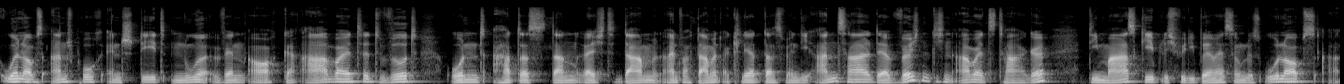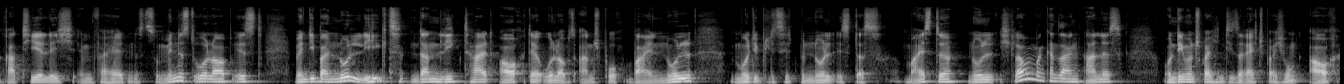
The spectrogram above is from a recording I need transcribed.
Urlaubsanspruch entsteht nur, wenn auch gearbeitet wird und hat das dann recht damit, einfach damit erklärt, dass wenn die Anzahl der wöchentlichen Arbeitstage, die maßgeblich für die Bemessung des Urlaubs ratierlich im Verhältnis zum Mindesturlaub ist, wenn die bei Null liegt, dann liegt halt auch der Urlaubsanspruch bei Null. Multipliziert mit Null ist das meiste Null. Ich glaube, man kann sagen alles und dementsprechend diese Rechtsprechung auch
